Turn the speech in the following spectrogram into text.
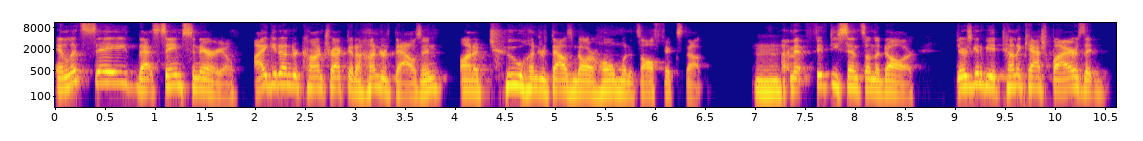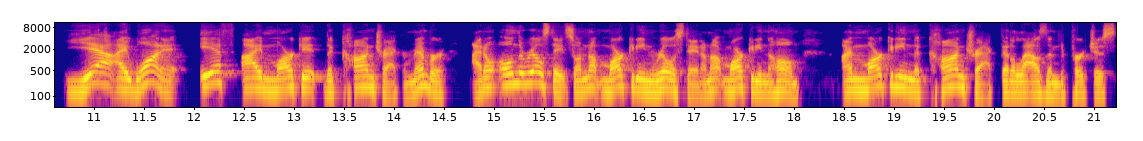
And let's say that same scenario, I get under contract at 100,000 on a $200,000 home when it's all fixed up. Mm-hmm. I'm at 50 cents on the dollar. There's going to be a ton of cash buyers that, yeah, I want it if I market the contract. Remember, I don't own the real estate, so I'm not marketing real estate. I'm not marketing the home. I'm marketing the contract that allows them to purchase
